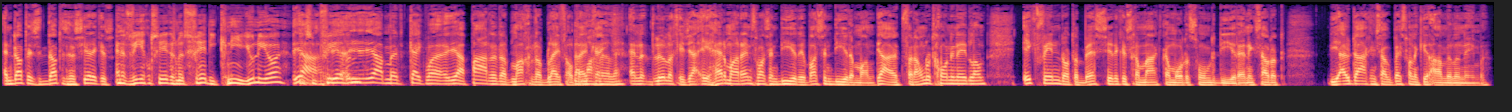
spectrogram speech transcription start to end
En dat is, dat is een circus. En het wereldcircus met Freddy Knie junior? Ja, ja, ja, met, kijk, maar, ja, paarden, dat mag, dat blijft altijd. Dat mag wel, hè? en het lullig is, ja, Herman Rens was een, dieren, was een dierenman. Ja, het verandert gewoon in Nederland. Ik vind dat de best circus gemaakt kan worden zonder dieren. En ik zou dat, die uitdaging zou ik best wel een keer aan willen nemen.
